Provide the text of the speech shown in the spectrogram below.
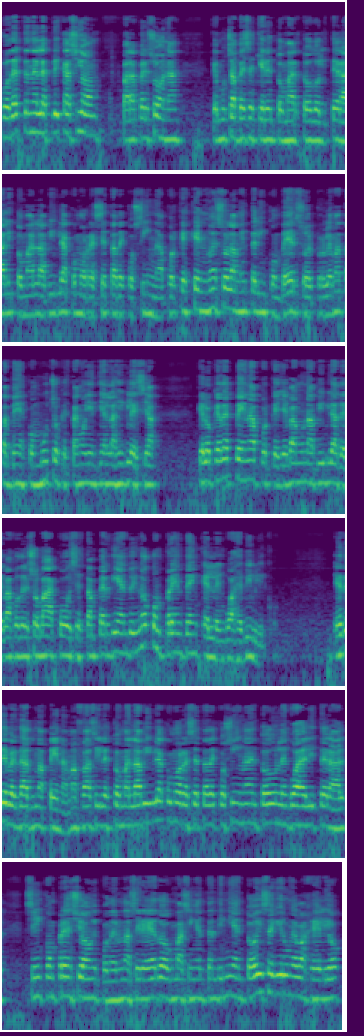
poder tener la explicación para personas que muchas veces quieren tomar todo literal y tomar la Biblia como receta de cocina, porque es que no es solamente el inconverso, el problema también es con muchos que están hoy en día en las iglesias que lo que da pena porque llevan una Biblia debajo del sobaco y se están perdiendo y no comprenden el lenguaje bíblico. Es de verdad una pena. Más fácil es tomar la Biblia como receta de cocina en todo un lenguaje literal, sin comprensión y poner una serie de dogmas sin entendimiento y seguir un evangelio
